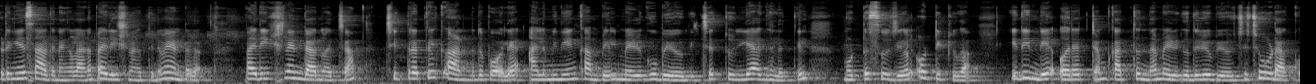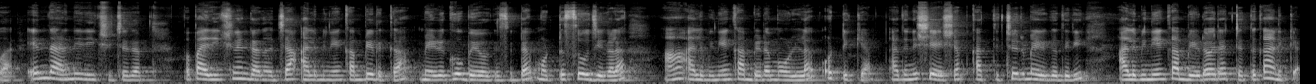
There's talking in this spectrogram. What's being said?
തുടങ്ങിയ സാധനങ്ങളാണ് പരീക്ഷണത്തിന് വേണ്ടത്. പരീക്ഷണം എന്താണെന്ന് വെച്ചാൽ ചിത്രത്തിൽ കാണുന്നത് പോലെ അലുമിനിയം കമ്പിയിൽ മെഴുകു ഉപയോഗിച്ച് തുല്യ അകലത്തിൽ മുട്ടുസൂചികൾ ഒട്ടിക്കുക. ഇതിന്റെ ഒരറ്റം കത്തുന്ന മെഴുകുതിരി ഉപയോഗിച്ച് ചൂടാക്കുക. എന്താണ് നിരീക്ഷിച്ചത്? അപ്പോൾ പരീക്ഷണം എന്താണെന്ന് വെച്ചാൽ അലുമിനിയം കമ്പി എടുക്കുക മെഴുകു ഉപയോഗിച്ചിട്ട് മുട്ടുസൂചികൾ ആ അലുമിനിയം കമ്പിയുടെ മുകളിൽ ഒട്ടിക്കുക. അതിനുശേഷം കത്തിച്ചൊരു മെഴുകുതിരി അലുമിനിയം കമ്പിയുടെ ഒരറ്റത്ത് കാണിക്കുക.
